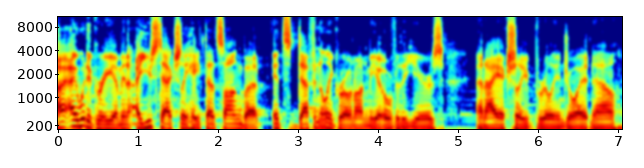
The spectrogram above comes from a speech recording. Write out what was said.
I, I would agree. I mean, I used to actually hate that song, but it's definitely grown on me over the years, and I actually really enjoy it now.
